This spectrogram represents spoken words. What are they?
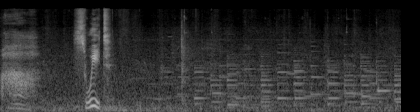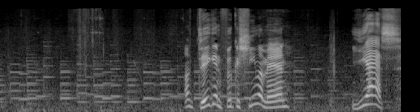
Ah, sweet. I'm digging Fukushima, man. Yes.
